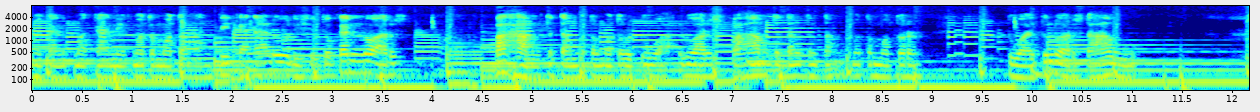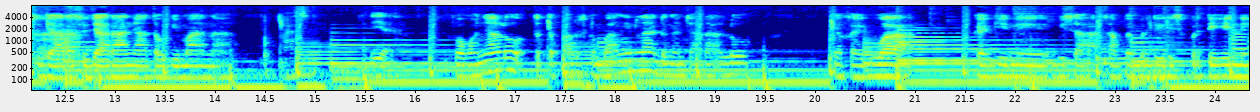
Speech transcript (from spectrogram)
mekanik mekanik motor-motor antik. Karena lu di situ kan lu harus paham tentang motor-motor tua. Lu harus paham tentang tentang motor-motor tua itu lu harus tahu sejarah sejarahnya atau gimana. Asli. iya. Pokoknya lu tetap harus kembangin lah dengan cara lu ya kayak gua kayak gini bisa sampai berdiri seperti ini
